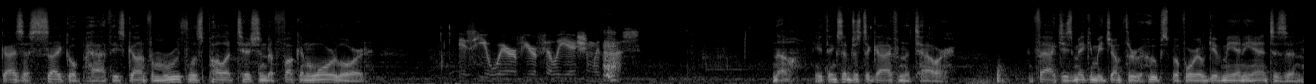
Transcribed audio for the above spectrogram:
Guy's a psychopath. He's gone from ruthless politician to fucking warlord. Is he aware of your affiliation with us? No, he thinks I'm just a guy from the tower. In fact, he's making me jump through hoops before he'll give me any antizin.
